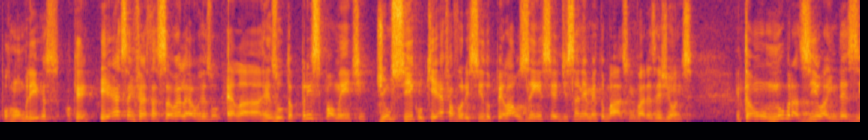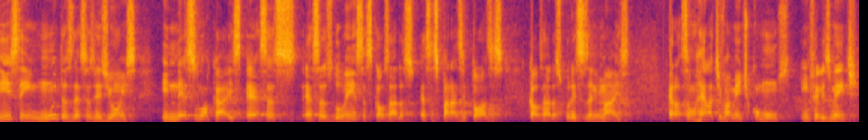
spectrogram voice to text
por lombrigas, ok? E essa infestação ela, é resu ela resulta principalmente de um ciclo que é favorecido pela ausência de saneamento básico em várias regiões. Então, no Brasil ainda existem muitas dessas regiões e nesses locais essas, essas doenças causadas, essas parasitoses causadas por esses animais, elas são relativamente comuns, infelizmente.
